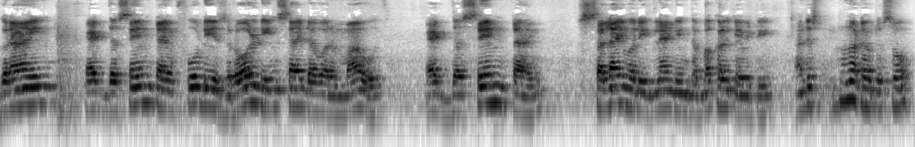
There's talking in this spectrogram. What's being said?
grind, at the same time food is rolled inside our mouth, at the same time salivary gland in the buccal cavity. Understand? Do not have to sew.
